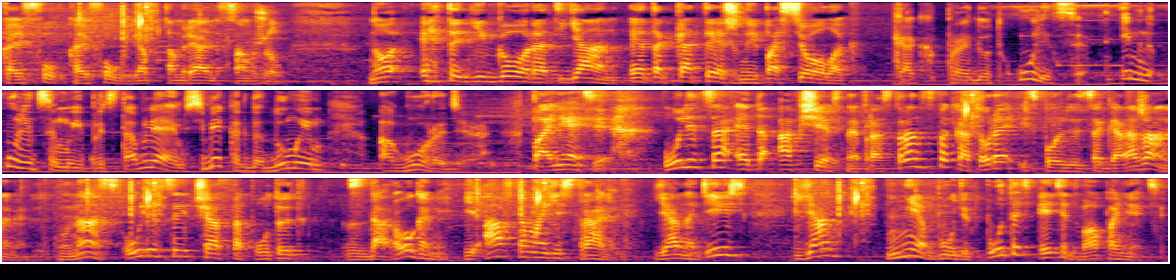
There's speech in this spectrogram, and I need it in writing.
кайфово, кайфово, я бы там реально сам жил. Но это не город, Ян, это коттеджный поселок. Как пройдут улицы? Именно улицы мы и представляем себе, когда думаем о городе. Понятие. Улица – это общественное пространство, которое используется горожанами. У нас улицы часто путают с дорогами и автомагистралями. Я надеюсь, Ян не будет путать эти два понятия.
